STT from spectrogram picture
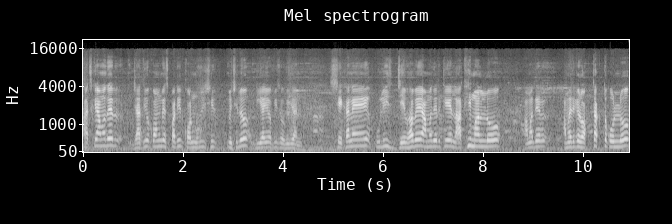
আজকে আমাদের জাতীয় কংগ্রেস পার্টির কর্মসূচি ছিল- ডিআই অফিস অভিযান। সেখানে পুলিশ যেভাবে আমাদেরকে লাথি মারলো, আমাদের, আমাদেরকে রক্তাক্ত করল,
